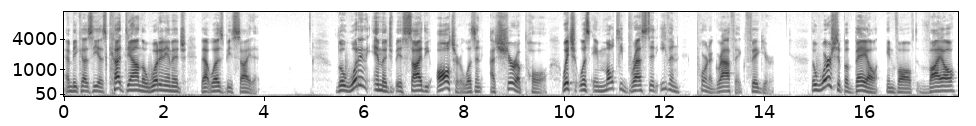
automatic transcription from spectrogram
and because he has cut down the wooden image that was beside it. The wooden image beside the altar was an Asherah pole which was a multi breasted, even pornographic figure. The worship of Baal involved vile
